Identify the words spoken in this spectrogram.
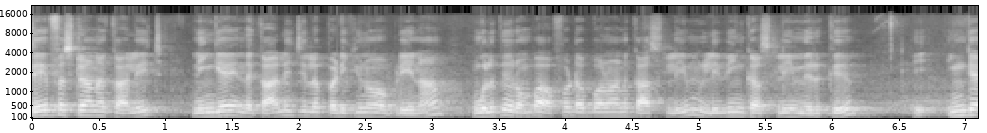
சேஃபஸ்டான காலேஜ் நீங்கள் இந்த காலேஜில் படிக்கணும் அப்படின்னா உங்களுக்கு ரொம்ப அஃபோர்டபுளான காஸ்ட்லேயும் லிவிங் காஸ்ட்லேயும் இருக்குது இங்கே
